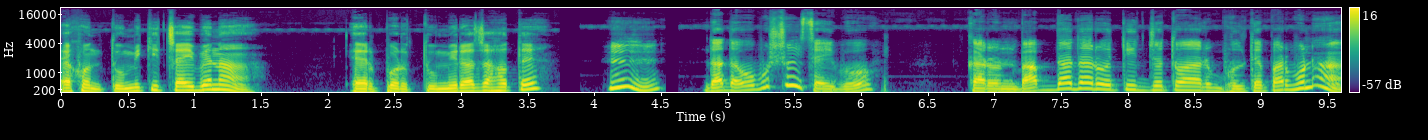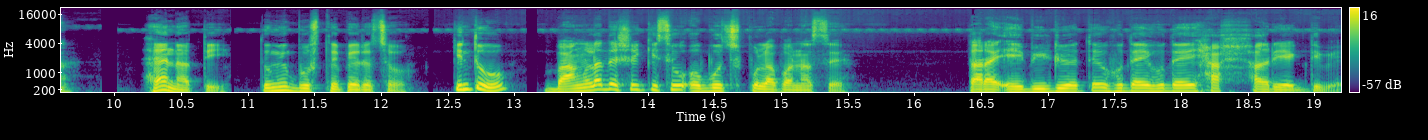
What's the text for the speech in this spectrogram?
এখন তুমি কি চাইবে না? এরপর তুমি রাজা হতে? হুম দাদা অবশ্যই চাইব। কারণ বাপ দাদার ঐতিহ্য তো আর ভুলতে পারব না। হ্যাঁ নাতি তুমি বুঝতে পেরেছ। কিন্তু বাংলাদেশে কিছু অবুজ পোলাপান আছে। তারা এই ভিডিওতে হুদাই হুদাই হা হা রিয়েক দিবে।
